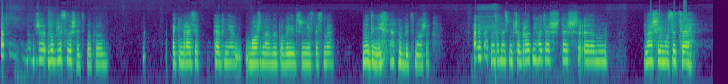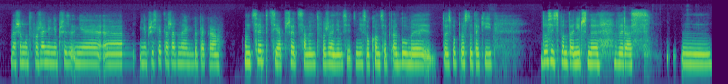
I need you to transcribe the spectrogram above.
A to dobrze, dobrze słyszeć, bo to w takim razie pewnie można by powiedzieć, że nie jesteśmy nudni, być może. Ale tak, na pewno jesteśmy przewrotni, chociaż też em, naszej muzyce, naszemu tworzeniu nie, przy, nie, nie przyświeca żadna jakby taka koncepcja przed samym tworzeniem. W sensie to nie są koncept albumy, to jest po prostu taki dosyć spontaniczny wyraz mm,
